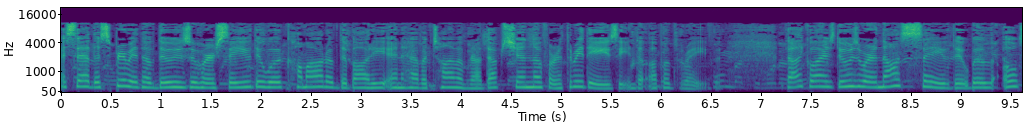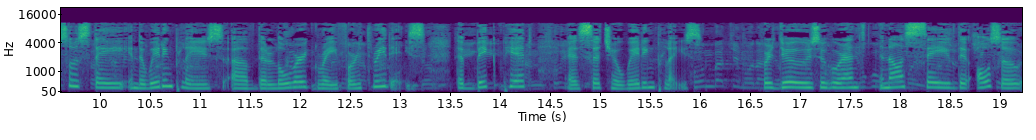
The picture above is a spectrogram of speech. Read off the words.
I said the spirit of those who are saved will come out of the body and have a time of adoption for three days in the upper grave. Likewise, those who are not saved they will also stay in the waiting place of the lower grave for three days. The big pit is such a waiting place. For those who are not saved, also,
